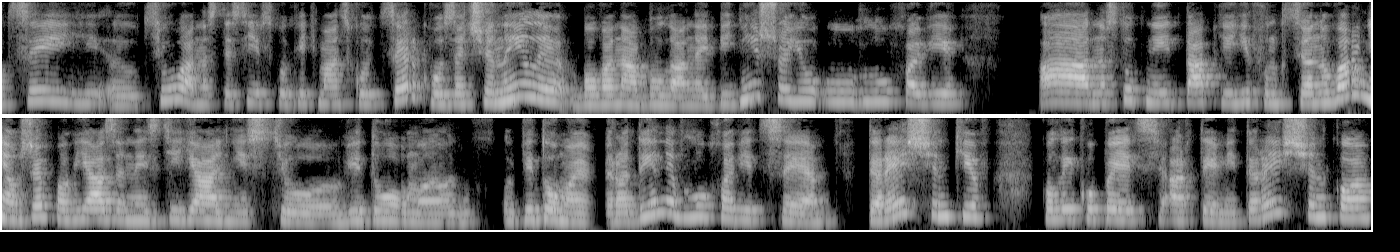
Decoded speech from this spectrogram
е, цей, е, цю Анастасіївську гетьманську церкву зачинили, бо вона була найбіднішою у Глухові. А наступний етап її функціонування вже пов'язаний з діяльністю відомої, відомої родини в Глухові. Це Терещенків, коли купець Артемій Терещенко е,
